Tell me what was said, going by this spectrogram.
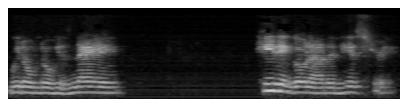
we don't know his name. He didn't go down in history.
